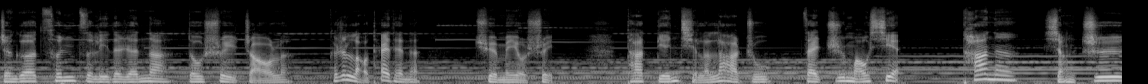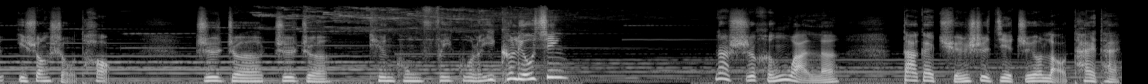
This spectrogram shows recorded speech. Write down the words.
整个村子里的人呢都睡着了，可是老太太呢却没有睡。她点起了蜡烛，在织毛线。她呢想织一双手套，织着织着，天空飞过了一颗流星。那时很晚了，大概全世界只有老太太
